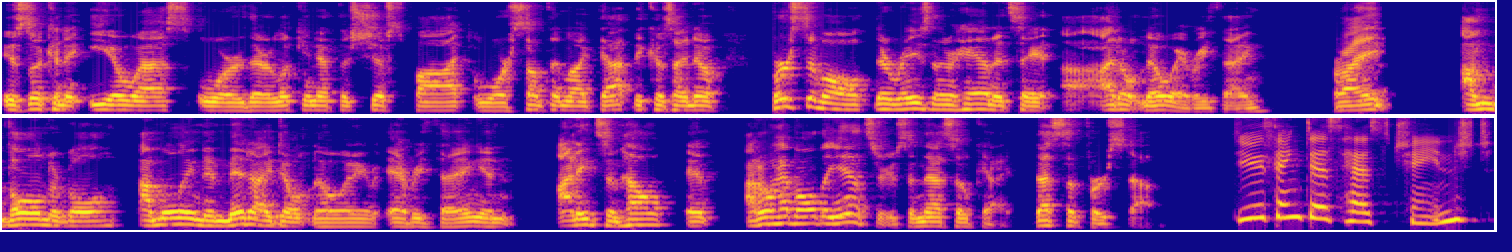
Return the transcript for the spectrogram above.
is looking at EOS or they're looking at the shift spot or something like that, because I know, first of all, they're raising their hand and say, I don't know everything, right? I'm vulnerable. I'm willing to admit I don't know everything and I need some help and I don't have all the answers. And that's okay. That's the first step. Do you think this has changed?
